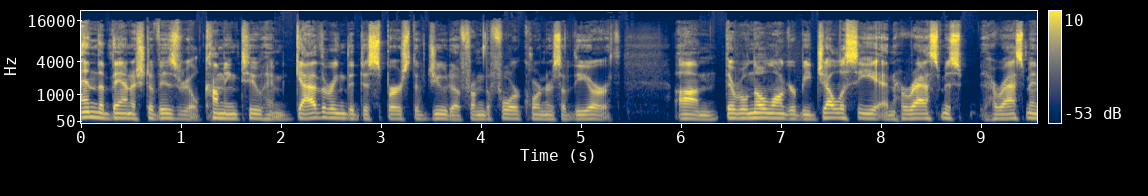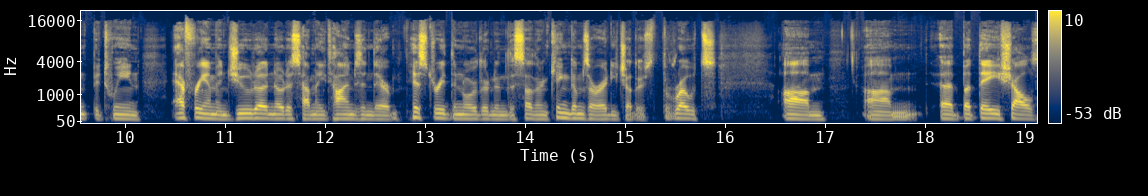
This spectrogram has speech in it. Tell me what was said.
and the banished of Israel coming to him, gathering the dispersed of Judah from the four corners of the earth. Um, there will no longer be jealousy and harassment, harassment between Ephraim and Judah. Notice how many times in their history the northern and the southern kingdoms are at each other's throats. Um, um, uh, but they shall,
